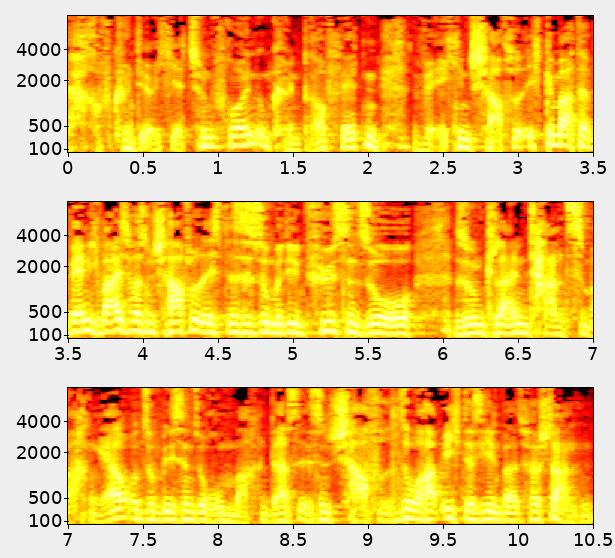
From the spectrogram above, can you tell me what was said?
Darauf könnt ihr euch jetzt schon freuen und könnt drauf wetten, welchen Shuffle ich gemacht habe. Wer nicht weiß, was ein Shuffle ist, das ist so mit den Füßen so so einen kleinen Tanz machen, ja, und so ein bisschen so rummachen. Das ist ein Shuffle. So habe ich das jedenfalls verstanden.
